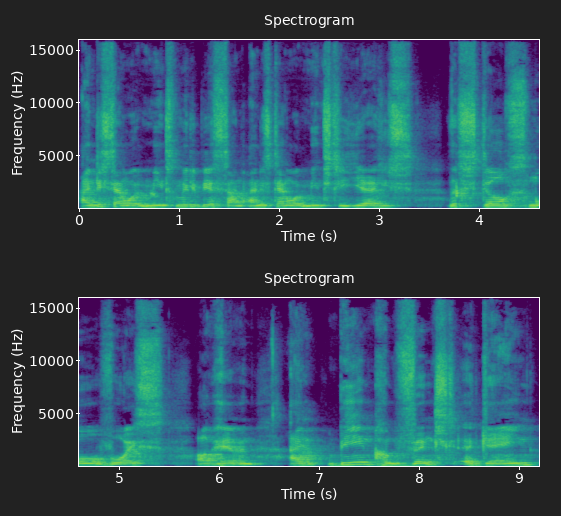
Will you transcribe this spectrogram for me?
understand what it means for me to be a son, understand what it means to hear his the still small voice of heaven, and being convinced again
